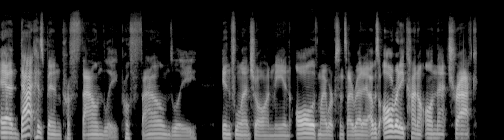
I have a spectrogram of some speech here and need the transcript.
and that has been profoundly profoundly influential on me in all of my work since I read it. I was already kind of on that track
